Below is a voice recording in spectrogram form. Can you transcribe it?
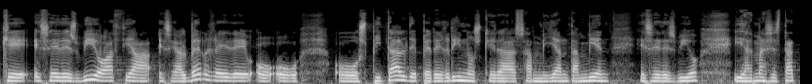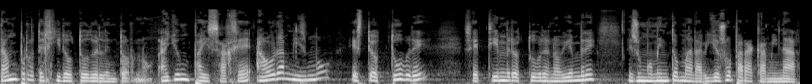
que ese desvío hacia ese albergue de, o, hospital de peregrinos que era San Millán también, ese desvío, y además está tan protegido todo el entorno. Hay un paisaje, ahora mismo, este octubre, septiembre, octubre, noviembre, es un momento maravilloso para caminar,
